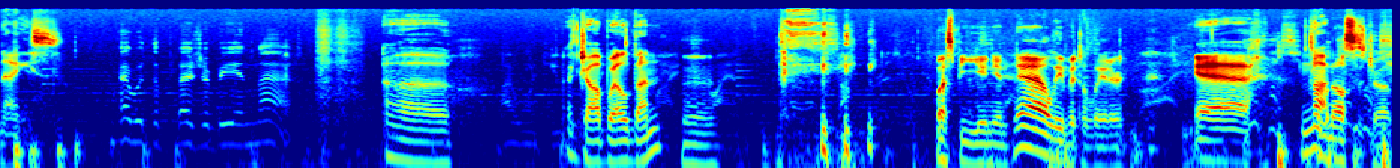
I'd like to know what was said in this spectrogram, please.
not going- nice. Where would the pleasure be in that? Uh, I want you a job well done. to Yeah. Must be union. Yeah, I'll leave it till later. Yeah, I'm Someone not. else's job.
